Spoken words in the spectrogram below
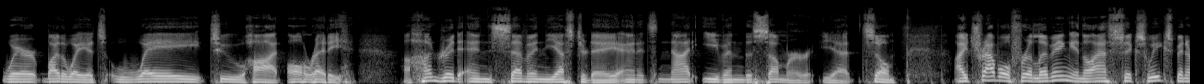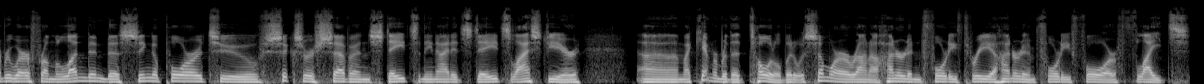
where, by the way, it's way too hot already. 107 yesterday, and it's not even the summer yet. So, I travel for a living. In the last six weeks, been everywhere from London to Singapore to six or seven states in the United States. Last year, um, I can't remember the total, but it was somewhere around 143, 144 flights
